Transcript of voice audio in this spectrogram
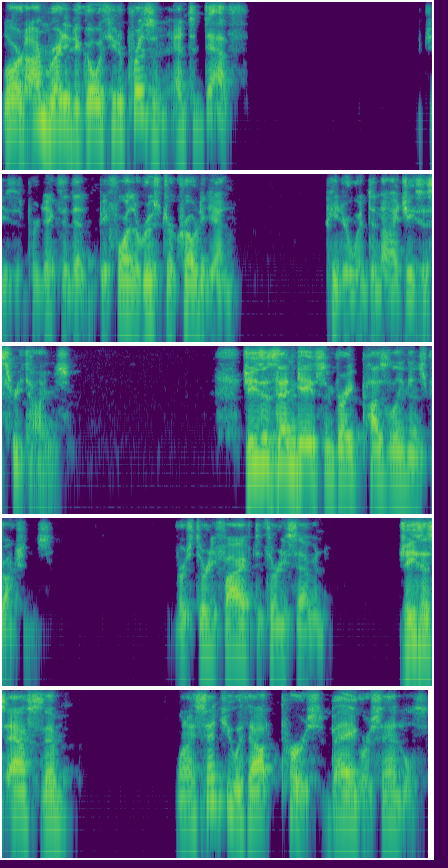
Lord, I'm ready to go with you to prison and to death. Jesus predicted that before the rooster crowed again, Peter would deny Jesus three times. Jesus then gave some very puzzling instructions verse 35 to 37, Jesus asks them, When I sent you without purse, bag, or sandals,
